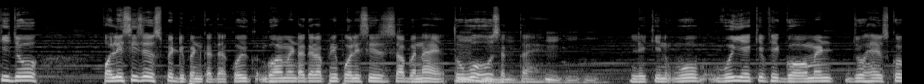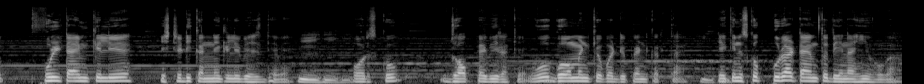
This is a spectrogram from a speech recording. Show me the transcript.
की जो पॉलिसी से उस पर डिपेंड करता है। कोई गवर्नमेंट अगर अपनी पॉलिसी ऐसा बनाए तो वो हम्म, हो हम्म, सकता है। हम्म, हम्म, हम्म। लेकिन वो वही है कि फिर गवर्नमेंट जो है उसको फुल टाइम के लिए स्टडी करने के लिए भेज देवे। हम्म, हम्म, हम्म। और उसको जॉब पे भी रखे। वो गवर्नमेंट के ऊपर डिपेंड करता है। हम्म। लेकिन इसको पूरा टाइम तो देना ही होगा।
